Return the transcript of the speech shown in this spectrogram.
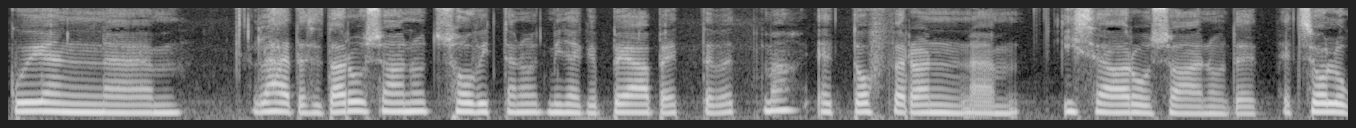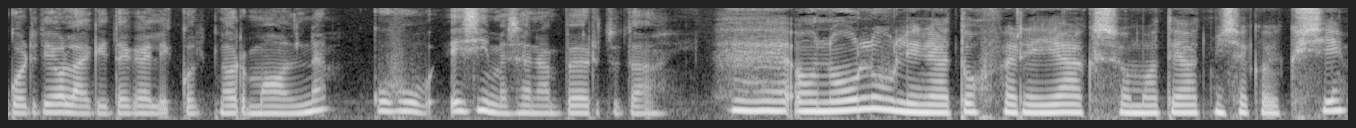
kui on lähedased aru saanud, soovitanud, midagi peab ette võtma, et ohver on ise aru saanud, et, et see olukord ei olegi tegelikult normaalne, kuhu esimesena pöörduda? Äh, on oluline, et ohver ei jääks oma teadmisega üksi,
